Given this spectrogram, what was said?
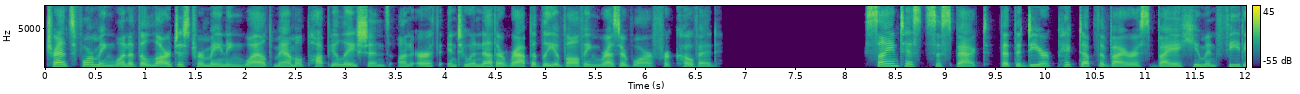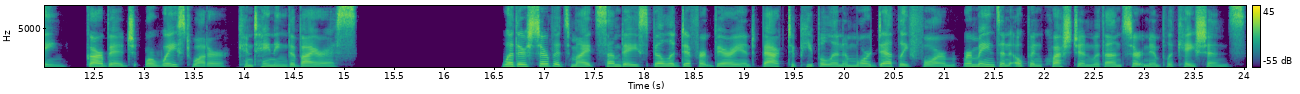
transforming one of the largest remaining wild mammal populations on Earth into another rapidly evolving reservoir for COVID. Scientists suspect that the deer picked up the virus via human feeding, garbage, or wastewater containing the virus. Whether cervids might someday spill a different variant back to people in a more deadly form remains an open question with uncertain implications.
